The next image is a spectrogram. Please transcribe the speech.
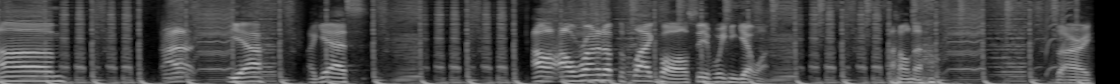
Um, uh, yeah, I guess. I'll, I'll run it up the flagpole. I'll see if we can get one. I don't know. Sorry.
